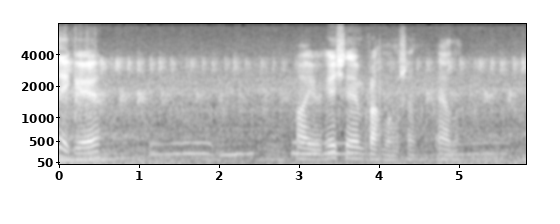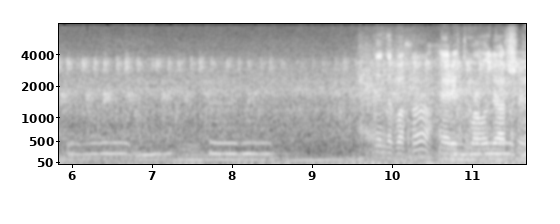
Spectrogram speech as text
Dəqiqə. Ay yox, heç nəyi buraxmamışam. Əla. Sən də baxaq hər ehtimala qarşı.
